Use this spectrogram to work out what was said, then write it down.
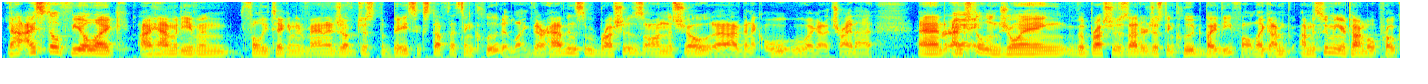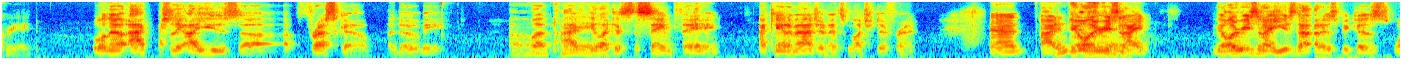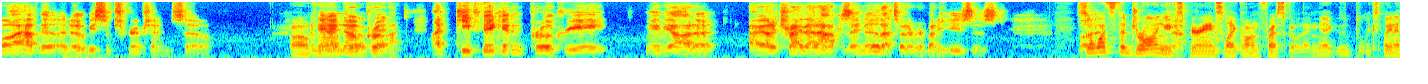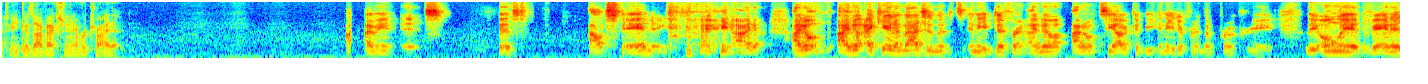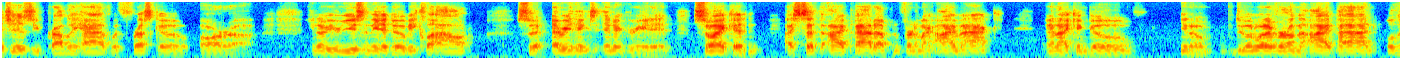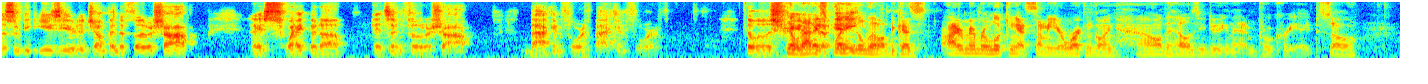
Yeah, I still feel like I haven't even fully taken advantage of just the basic stuff that's included. Like there have been some brushes on the show that I've been like, ooh, ooh I gotta try that. And I'm still enjoying the brushes that are just included by default. Like I'm I'm assuming you're talking about Procreate. Well, no, actually, I use uh, Fresco Adobe, but I feel like it's the same thing. I can't imagine it's much different. And I, the only reason I, the only reason I use that is because well, I have the Adobe subscription, so okay, I mean, I know okay, Pro. okay. I keep thinking Procreate. Maybe I ought to. I ought to try that out because I know that's what everybody uses. So what's the drawing you know. experience like on Fresco then? Explain that to me because I've actually never tried it. I mean, it's it's outstanding. I mean, I don't, I don't, I don't, I can't imagine that it's any different. I know, I don't see how it could be any different than Procreate. The only advantages you probably have with Fresco are, uh, you know, you're using the Adobe Cloud, so everything's integrated. So I can, I set the iPad up in front of my iMac, and I can go, you know, doing whatever on the iPad. Well, this would be easier to jump into Photoshop. I swipe it up. It's in Photoshop, back and forth, back and forth. Illustrator, Still, that you know, explains any- a little because I remember looking at some of your work and going, "How the hell is he doing that in Procreate?" So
